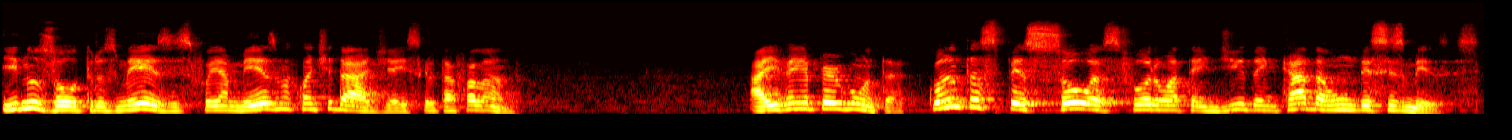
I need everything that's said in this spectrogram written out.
e nos outros meses foi a mesma quantidade, é isso que ele está falando. Aí vem a pergunta: quantas pessoas foram atendidas em cada um desses meses?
